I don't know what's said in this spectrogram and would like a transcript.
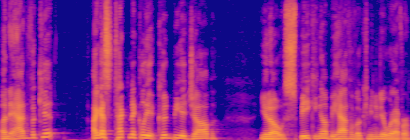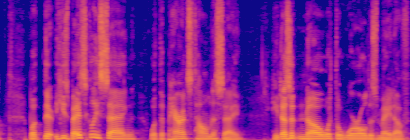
An advocate? I guess technically it could be a job, you know, speaking on behalf of a community or whatever. But there, he's basically saying what the parents tell him to say. He doesn't know what the world is made of,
